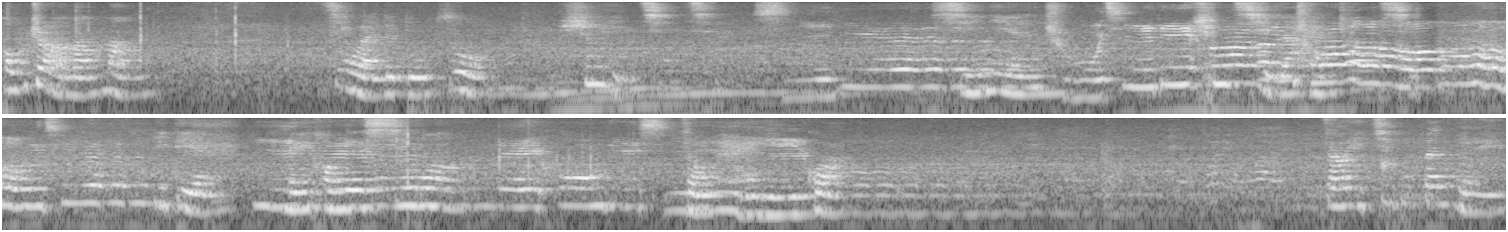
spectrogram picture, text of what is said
红爪茫茫，今晚的独坐，疏影凄凄。昔年初起的寒窗前，一点玫红的希望，总还一挂。早已记不分明，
